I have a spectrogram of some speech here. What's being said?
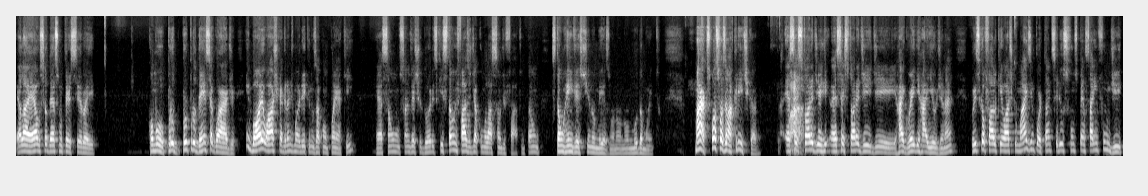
ela é o seu décimo terceiro aí como por prudência, guarde. Embora eu acho que a grande maioria que nos acompanha aqui é, são, são investidores que estão em fase de acumulação de fato, então estão reinvestindo mesmo, não, não muda muito. Marcos, posso fazer uma crítica? Essa claro. história, de, essa história de, de high grade e high yield, né? Por isso que eu falo que eu acho que o mais importante seria os fundos pensarem em fundir.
